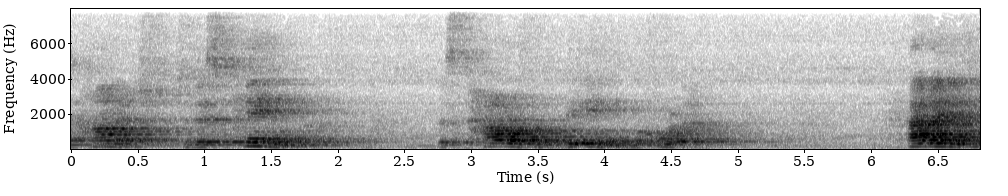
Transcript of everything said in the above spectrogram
in homage to this king, this powerful being before them. Having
